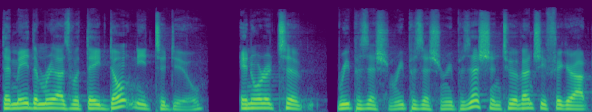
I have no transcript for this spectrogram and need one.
that made them realize what they don't need to do in order to reposition, reposition, reposition to eventually figure out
